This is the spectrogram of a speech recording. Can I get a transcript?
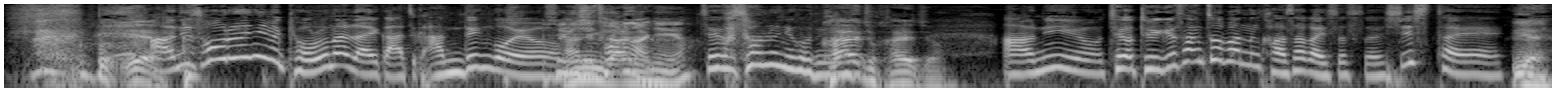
예. 아니 서른이면 결혼할 나이가 아직 안 된 거예요. 씨 아니, 서른 아니. 아니에요? 제가 서른이거든요. 가야죠, 가야죠. 아니에요. 제가 되게 상처받는 가사가 있었어요. 시스타에. 예.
